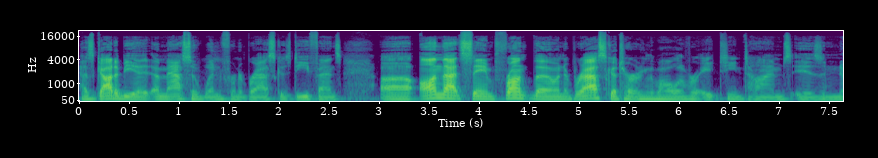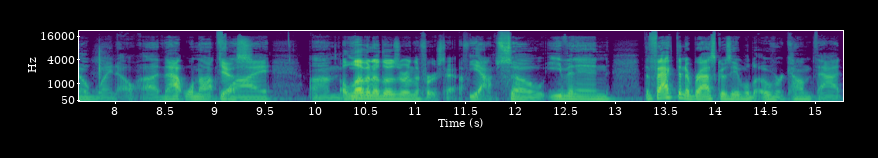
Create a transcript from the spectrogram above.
has got to be a, a massive win for Nebraska's defense. Uh, on that same front, though, Nebraska turning the ball over 18 times is no bueno. Uh, that will not Yes. fly. Um, e- 11 of those were in the first half. yeah, so even in the fact that Nebraska was able to overcome that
